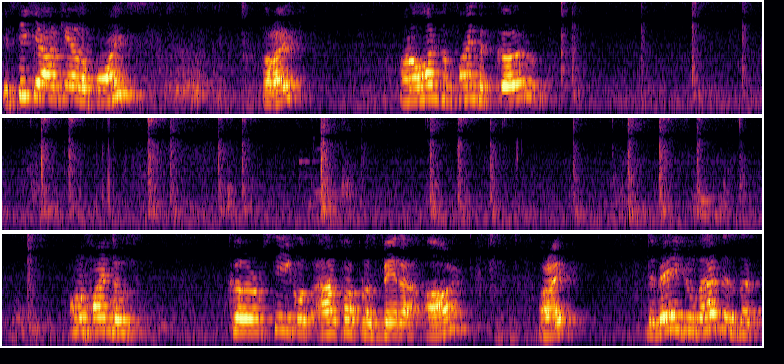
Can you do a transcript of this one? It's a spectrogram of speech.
if ck rk are the points all right and I want to find the curve I want to find those curve C equals alpha plus beta R. Alright? The way you do that is that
